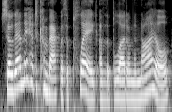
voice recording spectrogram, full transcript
So then they had to come back with a plague of the blood on the Nile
